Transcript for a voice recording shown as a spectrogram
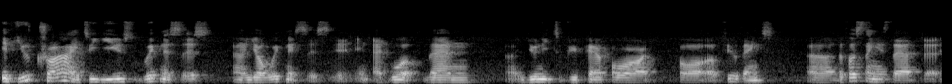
if you try to use weaknesses, your weaknesses in, at work, then uh, you need to prepare for, for a few things. Uh, the first thing is that uh,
